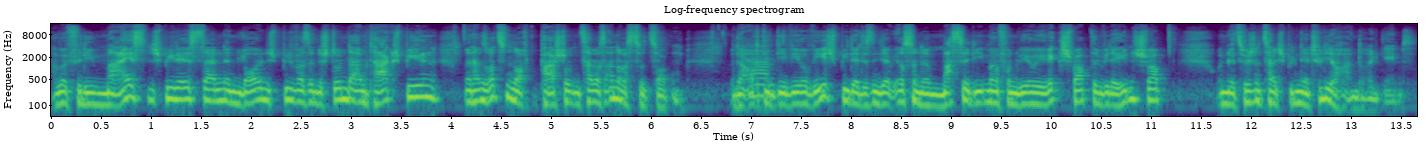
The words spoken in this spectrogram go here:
Aber für die meisten Spieler ist dann ein LOL ein Spiel, was sie eine Stunde am Tag spielen, dann haben sie trotzdem noch ein paar Stunden Zeit, was anderes zu zocken. Oder ja. auch die, die WoW-Spieler, das sind ja erst so eine Masse, die immer von WoW wegschwappt und wieder hinschwappt. Und in der Zwischenzeit spielen natürlich auch andere Games.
